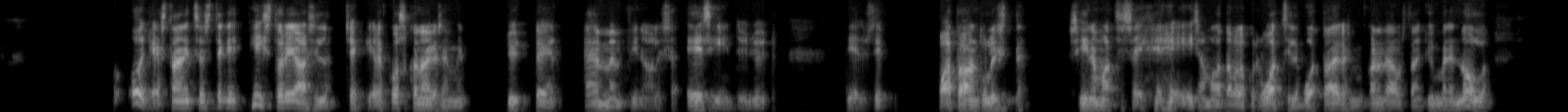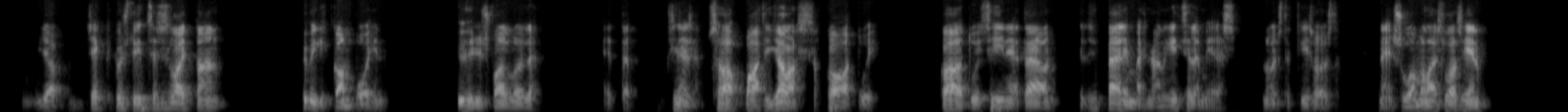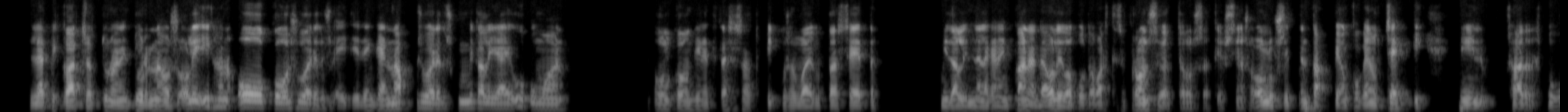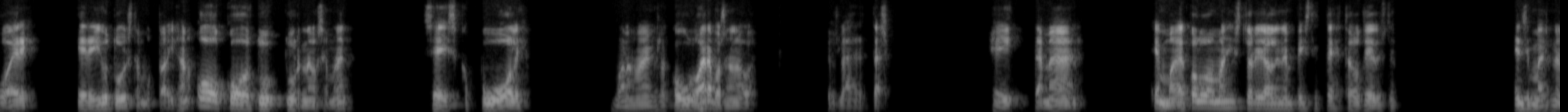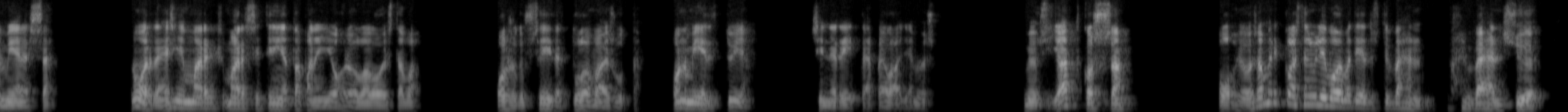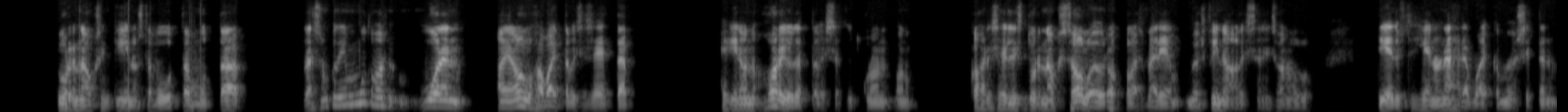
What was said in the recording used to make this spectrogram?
oikeastaan itse asiassa teki historiaa sillä Tsekki ei ole koskaan aikaisemmin tyttöjen MM-finaalissa esiintynyt. Tietysti pataan tuli sitten siinä matsissa, ei, ei samalla tavalla kuin Ruotsille vuotta aikaisemmin, Kanadaa vastaan 10-0. Ja Tsekki pystyi itse asiassa laittamaan hyvinkin kampoihin Yhdysvalloille, että sinänsä saappaat jalassa kaatui, kaatui siinä, ja tämä on tietysti päällimmäisenä ainakin itsellä mielessä noista kisoista. Näin suomalaislasien läpi katsottuna, niin turnaus oli ihan ok suoritus, ei tietenkään nappisuoritus, kun mitali jäi uupumaan. Olkoonkin, että tässä saattaa pikkusen vaikuttaa se, että mitalin nälkäinen Kanada oli lopulta vasta se pronssiottelussa, että jos siinä olisi ollut sitten tappion kokenut tsekki, niin saatettaisiin puhua eri, eri jutuista, mutta ihan ok tu- turnaus, semmoinen seiska puoli vanha kouluarvosanalla, jos lähdettäisiin heittämään. Emma Ekoluoman historiallinen pistetehtailu tietysti ensimmäisenä mielessä. Nuorten esiin Marssi ja Tapanin johdolla loistava osoitus siitä, että tulevaisuutta on mietitty ja sinne riittää pelaajia myös, myös jatkossa. Pohjois-amerikkalaisten ylivoima tietysti vähän, vähän syö turnauksen kiinnostavuutta, mutta tässä on kuitenkin muutaman vuoden ajan ollut havaittavissa se, että hekin on horjutettavissa, nyt kun on, on kahdessa edellisessä turnauksessa ollut eurooppalaisväriä myös finaalissa, niin se on ollut tietysti hieno nähdä, vaikka myös sitten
